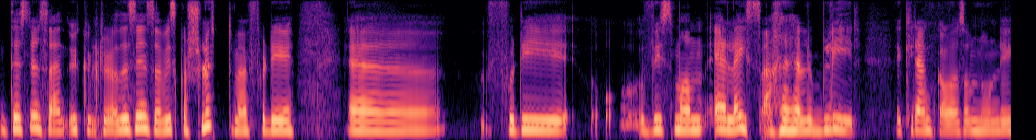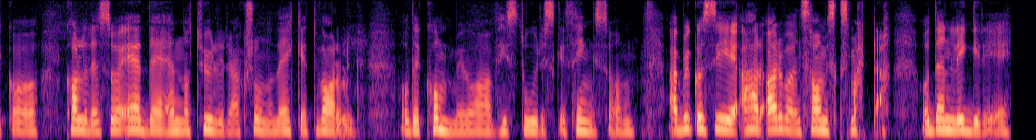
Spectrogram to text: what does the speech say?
det syns jeg er en ukultur, og det syns jeg vi skal slutte med, fordi eh, Fordi hvis man er lei seg, eller blir krenka, som noen liker å kalle det, så er det en naturlig reaksjon, og det er ikke et valg. Og det kommer jo av historiske ting som Jeg bruker å si jeg har arva en samisk smerte, og den ligger i,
